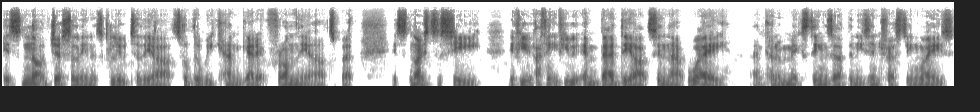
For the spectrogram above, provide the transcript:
it's not just something that's glued to the arts although we can get it from the arts but it's nice to see if you i think if you embed the arts in that way and kind of mix things up in these interesting ways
